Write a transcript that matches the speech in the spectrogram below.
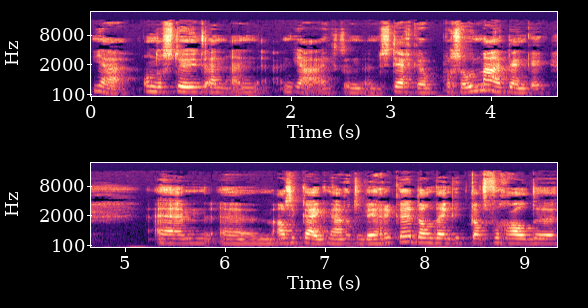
ja, ondersteunt en, en ja, echt een, een sterker persoon maakt, denk ik. En um, als ik kijk naar het werken, dan denk ik dat vooral de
